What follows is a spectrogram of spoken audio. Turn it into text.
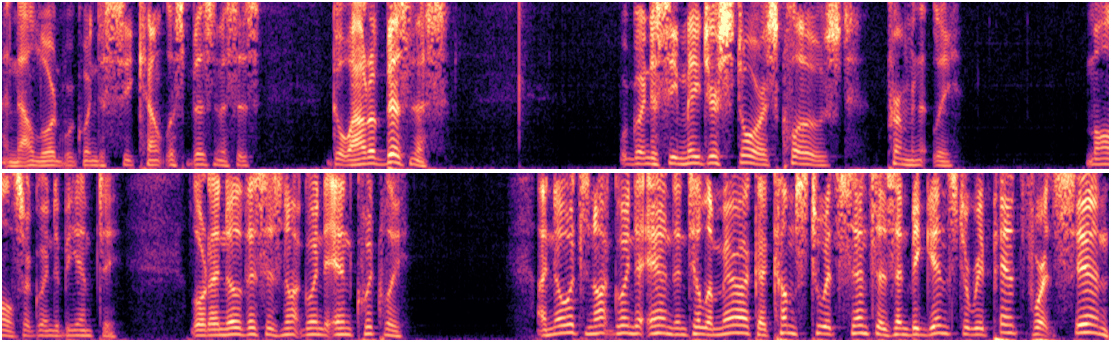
And now, Lord, we're going to see countless businesses go out of business. We're going to see major stores closed permanently. Malls are going to be empty. Lord, I know this is not going to end quickly. I know it's not going to end until America comes to its senses and begins to repent for its sin.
